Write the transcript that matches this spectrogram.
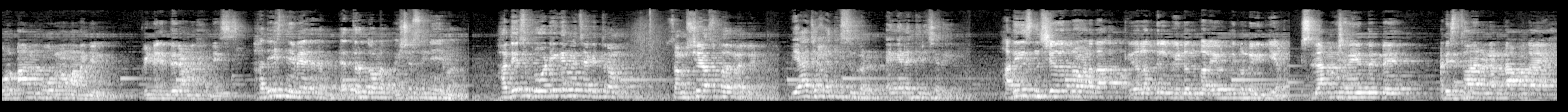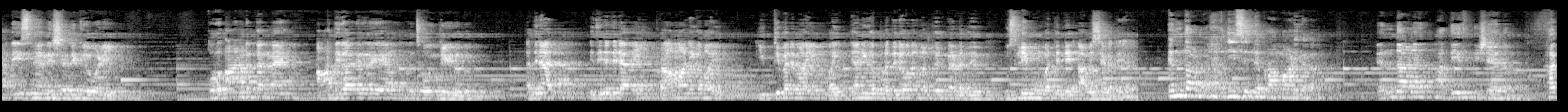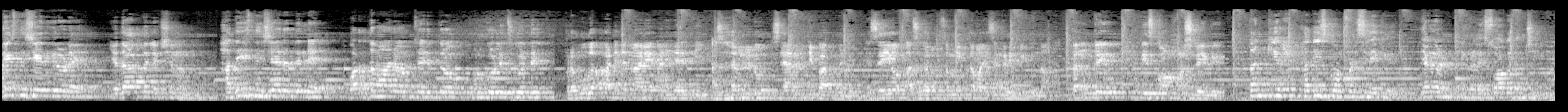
ഖുർആൻ പൂർണമാണെങ്കിൽ പിന്നെ എന്തിനാണ് ഹദീസ്? ഹദീസ് നിവേദനം എത്രത്തോളം വിശ്വസനീയമാണ്? ഹദീസ് ക്രോഡീകരണ ചരിത്രം സംശയാസ്പദമല്ലേ? വ്യാജ ഹദീസുകൾ എങ്ങനെ തിരിച്ചറിയും? ഹദീസ് നിഷേധ പ്രവണത കേരളത്തിൽ വീണ്ടും തലയുയർത്തിക്കൊണ്ടിരിക്കുകയാണ്. ഇസ്ലാമിക ശരീരത്തിന്റെ അടിസ്ഥാനം രണ്ടാമതായ ഹദീസിനെ നിഷേധിക്കുക വഴി ഖുർആാന്റെ തന്നെ ആധികാരികതയാണ് ചോദ്യം ചെയ്യുന്നത് അതിനാൽ ഇതിനെതിരായി പ്രാമാണികമായും യുക്തിപരമായും വൈജ്ഞാനിക പ്രതിരോധങ്ങൾ തീർക്കേണ്ടത് മുസ്ലിം ഉമ്മത്തിന്റെ ആവശ്യകതയാണ്. എന്താണ് ഹദീസിന്റെ പ്രാമാണികത? എന്താണ് ഹദീസ് നിഷേധം? ഹദീസ് നിഷേധികളുടെ യഥാർത്ഥ ലക്ഷ്യമെന്ന് ഹദീസ് നിഷേധത്തിന്റെ വർത്തമാനവും ചരിത്രവും ഉൾക്കൊള്ളിച്ചുകൊണ്ട് പ്രമുഖ പണ്ഡിതന്മാരെ അണിനിരത്തി അസഹറിലോ Islamic department S I O അസ്ഹറും സംയുക്തമായി സംഘടിപ്പിക്കുന്ന തൻഖീഹ് ഹദീസ് കോൺഫറൻസിലേക്ക്. തൻകീഹ് ഹദീസ് കോൺഫറൻസിലേക്ക് ഞങ്ങൾ നിങ്ങളെ സ്വാഗതം ചെയ്യും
